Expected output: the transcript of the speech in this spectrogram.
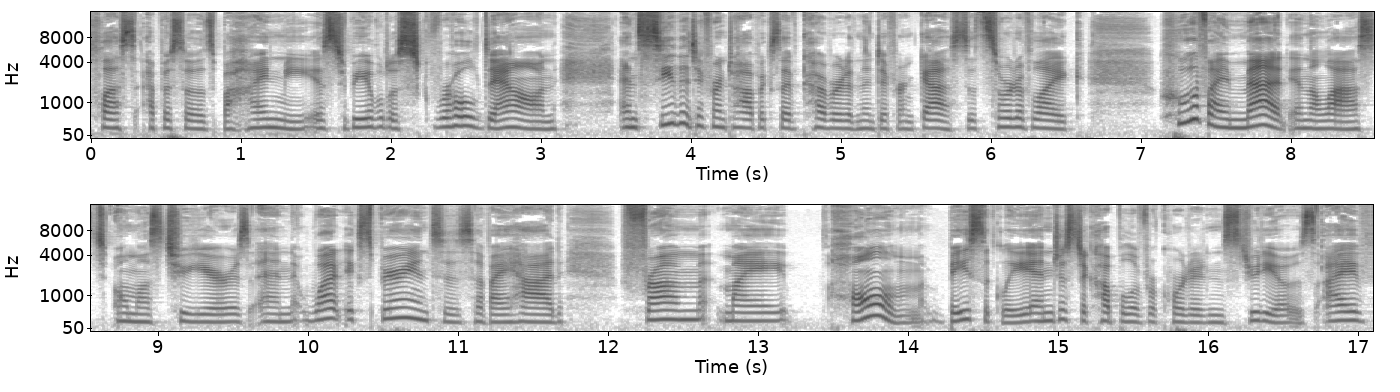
plus episodes behind me is to be able to scroll down and see the different topics I've covered and the different guests. It's sort of like, who have I met in the last almost two years and what experiences have I had from my home basically and just a couple of recorded in studios i've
